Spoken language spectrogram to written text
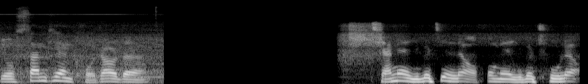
有三片口罩的，前面一个进料，后面一个出料，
